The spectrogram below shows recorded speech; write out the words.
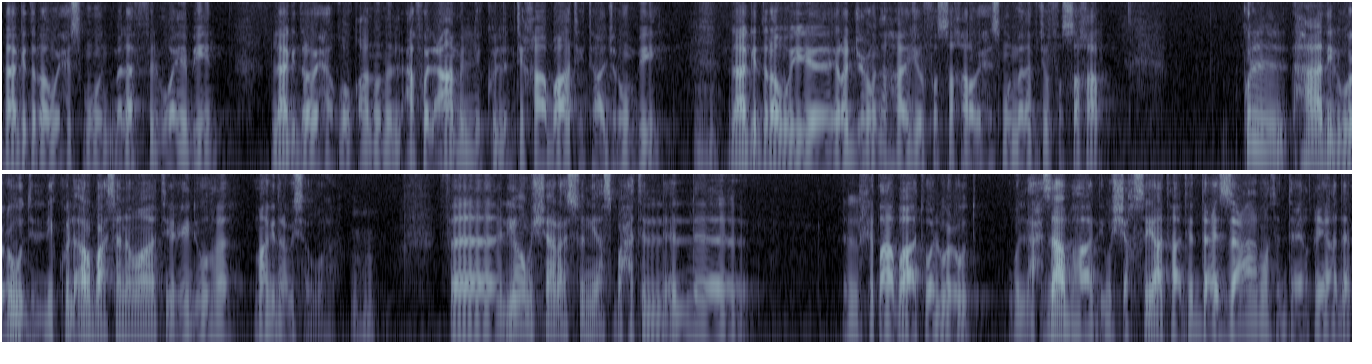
لا قدروا يحسمون ملف المغيبين لا قدروا يحققون قانون العفو العام اللي كل انتخابات يتاجرون به لا قدروا يرجعون أهالي جرف الصخر ويحسمون ملف جرف الصخر. كل هذه الوعود اللي كل أربع سنوات يعيدوها ما قدروا يسووها. فاليوم الشارع السني أصبحت الخطابات والوعود والأحزاب هذه والشخصيات هذه تدعي الزعامة وتدعي القيادة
